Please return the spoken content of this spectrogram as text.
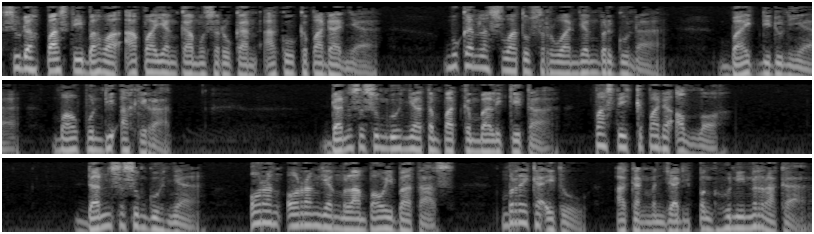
Sudah pasti bahwa apa yang kamu serukan aku kepadanya bukanlah suatu seruan yang berguna, baik di dunia maupun di akhirat. Dan sesungguhnya tempat kembali kita pasti kepada Allah. dan sesungguhnya, orang-orang yang melampaui batas, mereka itu akan menjadi penghuni neraka.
